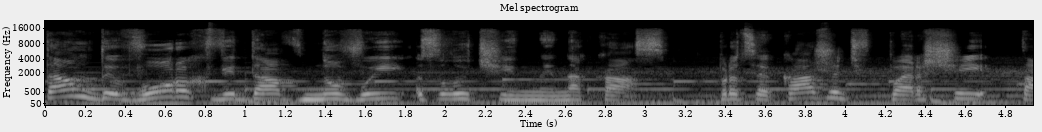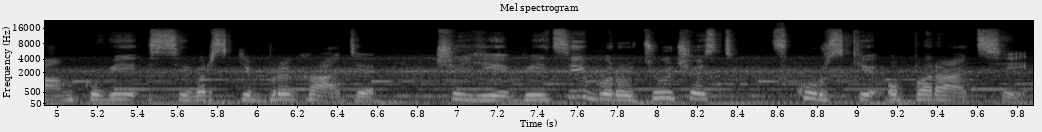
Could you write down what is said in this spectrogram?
там, де ворог віддав новий злочинний наказ. Про це кажуть в першій танковій сіверській бригаді, чиї бійці беруть участь в курській операції.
